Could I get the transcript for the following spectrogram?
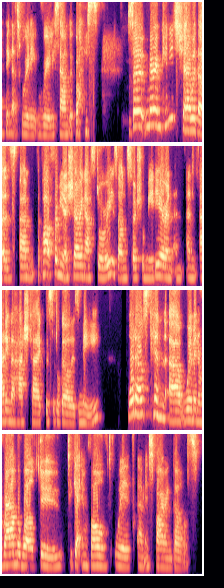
i think that's really really sound advice so Miriam, can you share with us, um, apart from you know sharing our stories on social media and, and, and adding the hashtag "This Little Girl Is Me," what else can uh, women around the world do to get involved with um, inspiring girls?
